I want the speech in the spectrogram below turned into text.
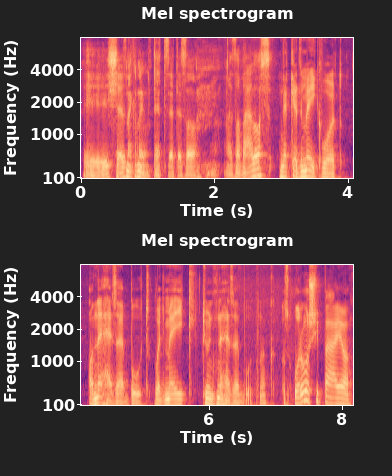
És ez nekem nagyon tetszett ez a, ez a válasz. Neked melyik volt a nehezebb út, vagy melyik tűnt nehezebb útnak? Az orvosi pálya,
